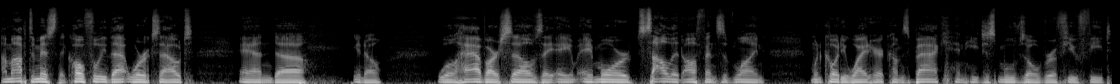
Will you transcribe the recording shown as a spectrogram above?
I'm optimistic. Hopefully that works out, and you know we'll have ourselves a, a, a more solid offensive line when Cody Whitehair comes back and he just moves over a few feet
